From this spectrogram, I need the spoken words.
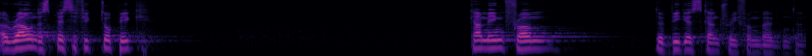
around a specific topic coming from the biggest country from badminton.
